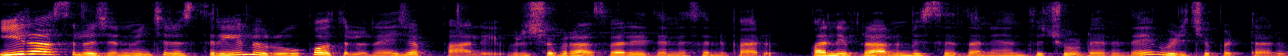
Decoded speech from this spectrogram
ఈ రాశిలో జన్మించిన స్త్రీలు రూపవతులనే చెప్పాలి. వృషభ రాశి వారు ఏదైనా సనిపారు పని ప్రారంభిస్తే దాన్ని అంతు చూడనిదే విడిచిపెట్టారు.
